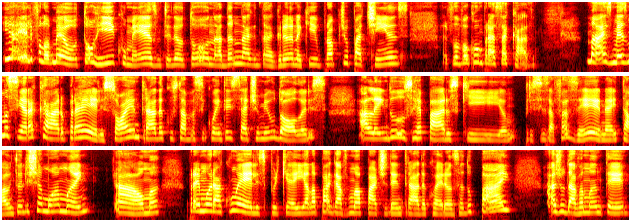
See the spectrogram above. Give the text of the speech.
E aí ele falou: Meu, tô rico mesmo, entendeu? Tô nadando na, na grana aqui, o próprio tio Patinhas. Ele falou: Vou comprar essa casa. Mas mesmo assim era caro para ele. Só a entrada custava 57 mil dólares, além dos reparos que iam precisar fazer, né? E tal. Então ele chamou a mãe, a Alma, para ir morar com eles, porque aí ela pagava uma parte da entrada com a herança do pai, ajudava a manter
